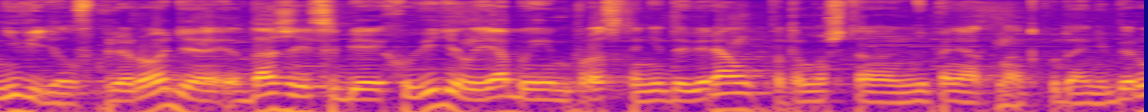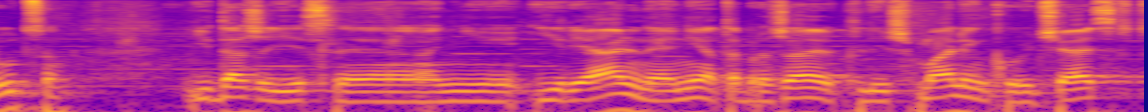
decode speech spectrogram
не видел в природе. Даже если бы я их увидел, я бы им просто не доверял, потому что непонятно, откуда они берутся. И даже если они и реальные, они отображают лишь маленькую часть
